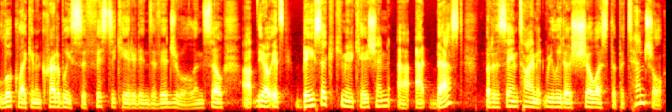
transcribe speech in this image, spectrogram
look like an incredibly sophisticated individual. And so, uh, you know, it's basic communication uh, at best, but at the same time, it really does show us the potential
